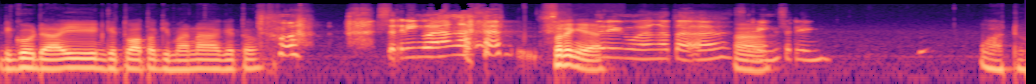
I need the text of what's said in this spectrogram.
digodain gitu atau gimana gitu? Sering banget, Sering ya? sering banget, ah. Ah. sering, sering. Waduh.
